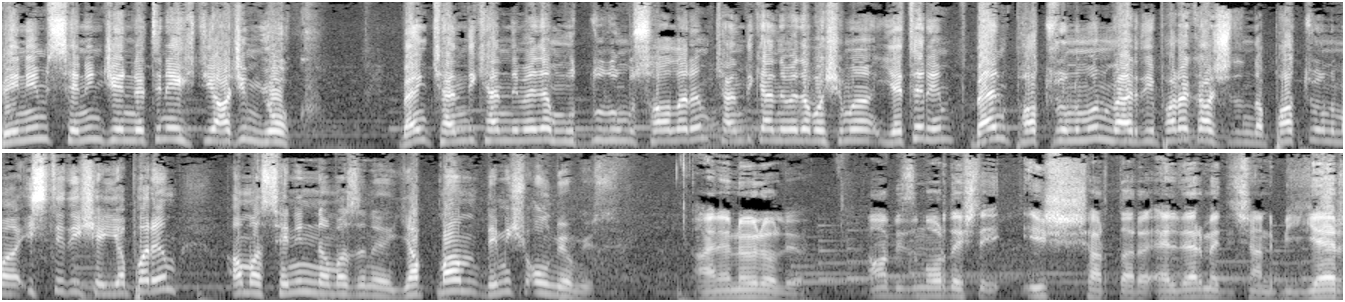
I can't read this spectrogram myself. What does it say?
benim senin cennetine ihtiyacım yok. Ben kendi kendime de mutluluğumu sağlarım. Kendi kendime de başımı yeterim. Ben patronumun verdiği para karşılığında patronuma istediği şey yaparım. Ama senin namazını yapmam demiş olmuyor muyuz? Aynen öyle oluyor. Ama bizim orada işte iş şartları el vermediği için hani bir yer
